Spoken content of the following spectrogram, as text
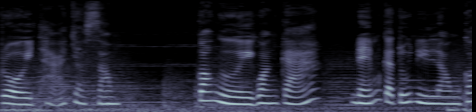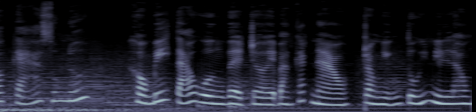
rồi thả cho xong. Có người quăng cá, ném cả túi ni lông có cá xuống nước, không biết táo quân về trời bằng cách nào trong những túi ni lông.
